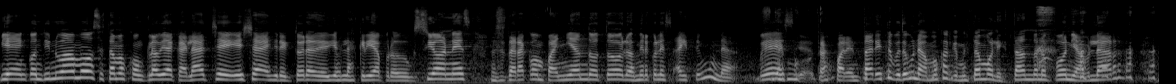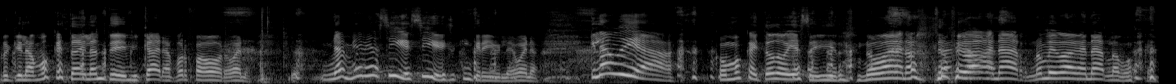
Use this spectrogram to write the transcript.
Bien, continuamos. Estamos con Claudia Calache. Ella es directora de Dios las Cría Producciones. Nos estará acompañando todos los miércoles. Ay, tengo una. Voy a transparentar esto, pero tengo una mosca que me está molestando. No puedo ni hablar porque la mosca está delante de mi cara, por favor. Bueno, mira, mira, mira sigue, sigue. Es increíble. Bueno, Claudia, con mosca y todo voy a seguir. No, va a ganar, no me va a ganar, no me va a ganar la mosca.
